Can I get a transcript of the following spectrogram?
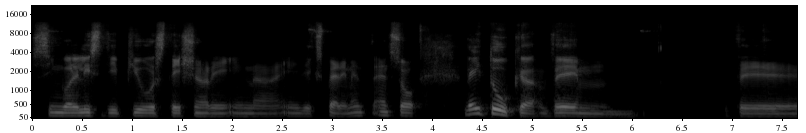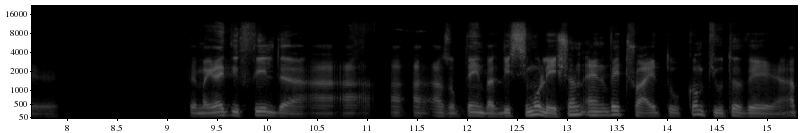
single helicity pure stationary in uh, in the experiment, and so they took uh, the the the magnetic field uh, uh, uh, as obtained by this simulation, and they tried to compute the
